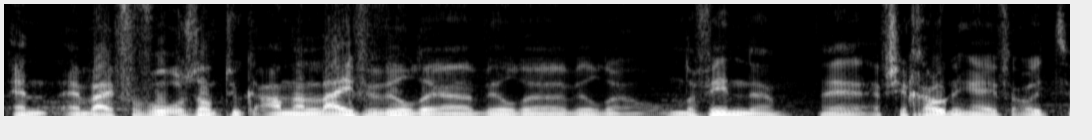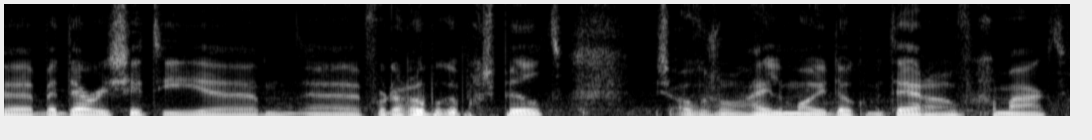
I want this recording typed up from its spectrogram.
en, en wij vervolgens dan natuurlijk aan een lijve wilden, uh, wilden, wilden ondervinden. FC Groningen heeft ooit uh, bij Derry City uh, voor de Europa Cup gespeeld. Er is overigens een hele mooie documentaire over gemaakt.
